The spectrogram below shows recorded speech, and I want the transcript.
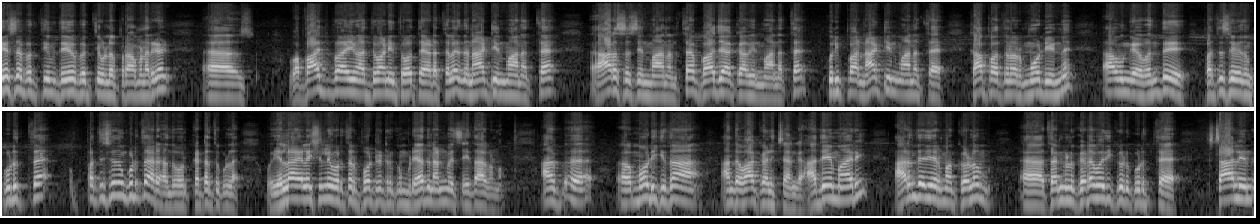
தேசபக்தியும் தெய்வபக்தி உள்ள பிராமணர்கள் வாஜ்பாயும் அத்வானியும் தோத்த இடத்துல இந்த நாட்டின் மானத்தை ஆர்எஸ்எஸ்ஸின் மானத்தை பாஜகவின் மானத்தை குறிப்பாக நாட்டின் மானத்தை காப்பாற்றினவர் மோடின்னு அவங்க வந்து பத்து சதவீதம் கொடுத்த பத்து சதவீதம் கொடுத்தாரு அந்த ஒரு கட்டத்துக்குள்ளே. எல்லா எலெக்ஷன்லையும் ஒருத்தர் போட்டுட்டு இருக்க முடியாது நன்மை செய்தாகணும். அது, மோடிக்கு தான் அந்த வாக்கு அளித்தாங்க அதே மாதிரி அருந்ததியர் மக்களும் தங்களுக்கு இடஒதுக்கீடு கொடுத்த ஸ்டாலின்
